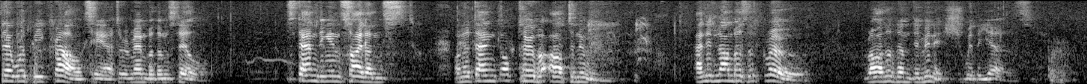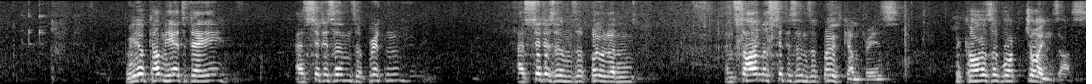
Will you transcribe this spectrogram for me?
there would be crowds here to remember them still, standing in silence on a dank October afternoon, and in numbers that grow rather than diminish with the years. We have come here today as citizens of Britain, as citizens of Poland, and some as citizens of both countries because of what joins us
